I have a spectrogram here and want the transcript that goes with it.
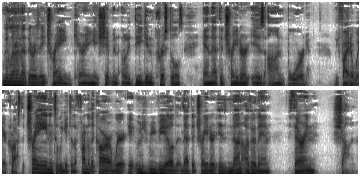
we learn that there is a train carrying a shipment of Adegan crystals and that the traitor is on board. We fight our way across the train until we get to the front of the car where it was revealed that the traitor is none other than Theron Shan.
